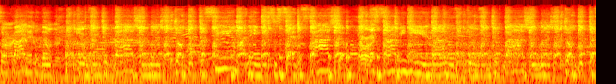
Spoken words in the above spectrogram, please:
No seu paredão Que eu vim de baixo, mas jogo pra cima Ninguém sossega faixa. Essa menina não que eu vim de baixo Mas jogo pra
